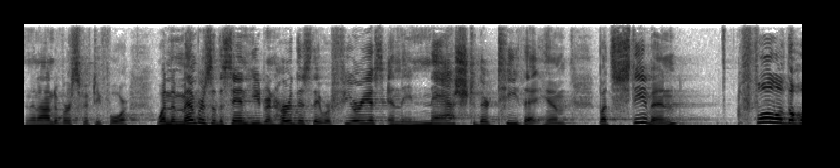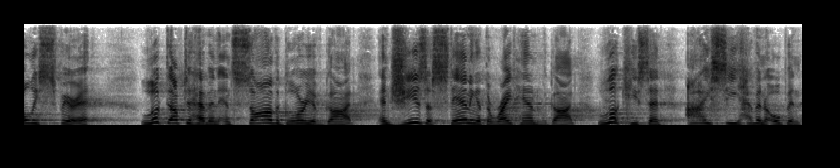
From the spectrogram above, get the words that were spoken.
And then on to verse 54 when the members of the sanhedrin heard this they were furious and they gnashed their teeth at him. But stephen full of the Holy Spirit, looked up to heaven and saw the glory of God and Jesus standing at the right hand of God. Look, he said, I see heaven open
